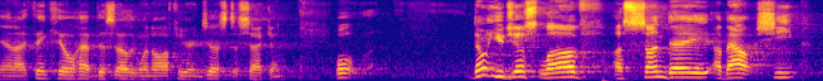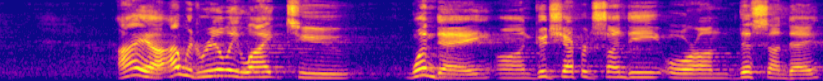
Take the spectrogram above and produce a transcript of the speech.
and I think he'll have this other one off here in just a second. Well, don't you just love a Sunday about sheep? I, uh, I would really like to one day on Good Shepherd Sunday or on this Sunday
